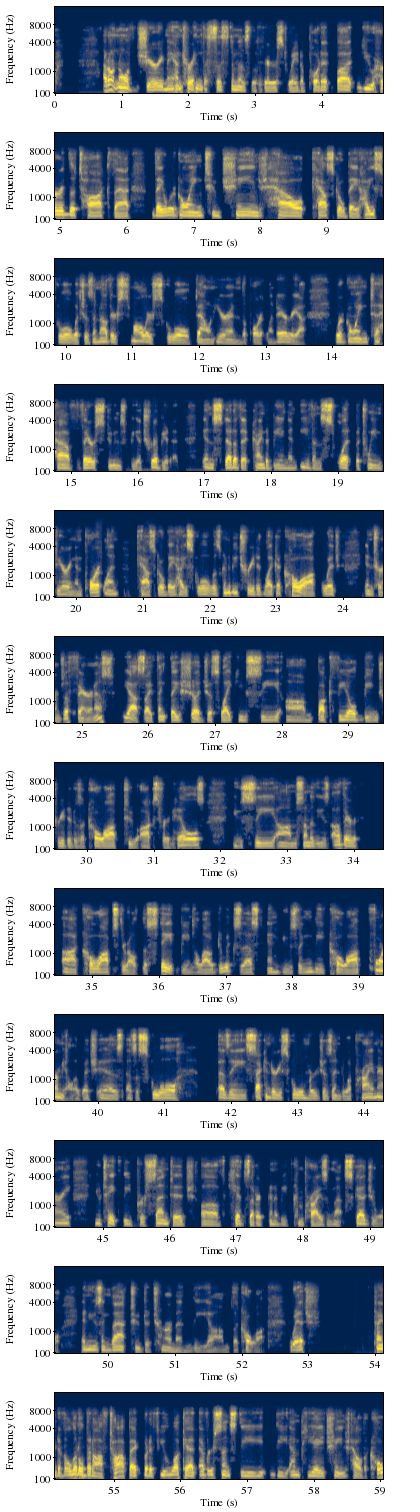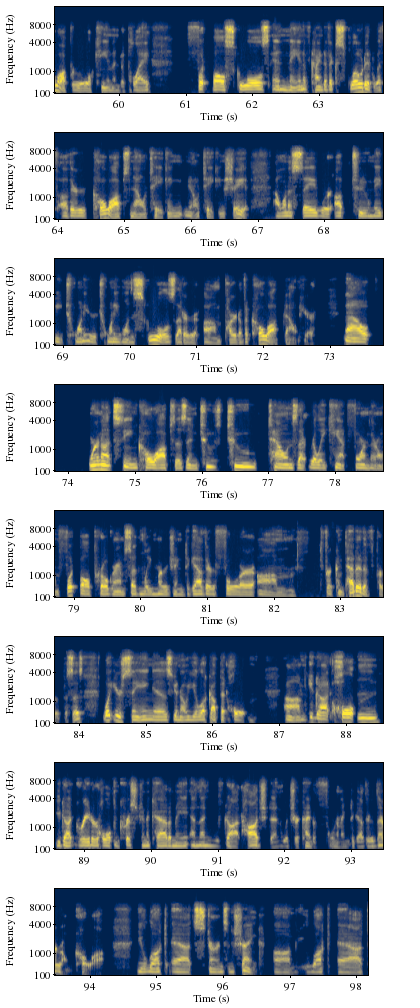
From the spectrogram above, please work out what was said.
I don't know if gerrymandering the system is the fairest way to put it, but you heard the talk that they were going to change how Casco Bay High School, which is another smaller school down here in the Portland area, were going to have their students be attributed instead of it kind of being an even split between Deering and Portland. Casco Bay High School was going to be treated like a co op, which, in terms of fairness, yes, I think they should. Just like you see um, Buckfield being treated as a co op to Oxford Hills, you see um, some of these other uh, co ops throughout the state being allowed to exist and using the co op formula, which is as a school as a secondary school merges into a primary, you take the percentage of kids that are going to be comprising that schedule and using that to determine the um, the co-op, which kind of a little bit off topic, but if you look at ever since the the MPA changed how the co-op rule came into play, football schools in Maine have kind of exploded with other co-ops now taking, you know, taking shape. I want to say we're up to maybe 20 or 21 schools that are um, part of a co-op down here. Now, we're not seeing co-ops as in two two towns that really can't form their own football program suddenly merging together for um, for competitive purposes. What you're seeing is, you know, you look up at Houlton um, you got Houlton, you got Greater Houlton Christian Academy, and then you've got Hodgdon, which are kind of forming together their own co-op. You look at Stearns and Schenck. Um, you look at,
